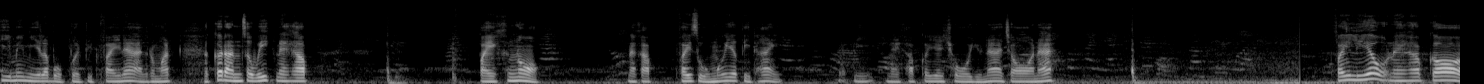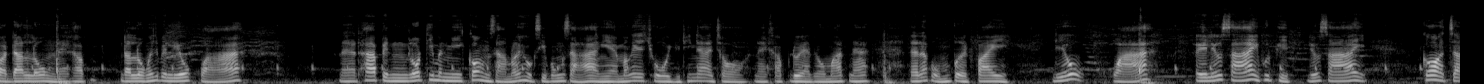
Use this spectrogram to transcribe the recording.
ที่ไม่มีระบบเปิดปิดไฟหน้าอัตโนมัติ ก็ดันสวิตช์นะครับ ไปข้างนอกนะครับ ไฟสูงมันก็จะติดให้ แบบนี้นะครับก็จะโชว์อยู่หน้าจอนะ ไฟเลี้ยวนะครับก็ดันลงนะครับดันลงก็จะเป็นเลี้ยวขวานะถ้าเป็นรถที่มันมีกล้อง 360 องศาอย่างเงี้ยมันก็จะโชว์อยู่ที่หน้าจอนะครับโดยอัตโนมัตินะ แล้วถ้าผมเปิดไฟเลี้ยวขวาเอ้ยเลี้ยวซ้ายพูดผิดเลี้ยวซ้ายก็จะ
